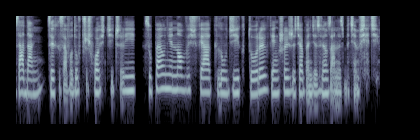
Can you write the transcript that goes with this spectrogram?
zadań tych zawodów przyszłości, czyli zupełnie nowy świat ludzi, których większość życia będzie związany z byciem w sieci.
